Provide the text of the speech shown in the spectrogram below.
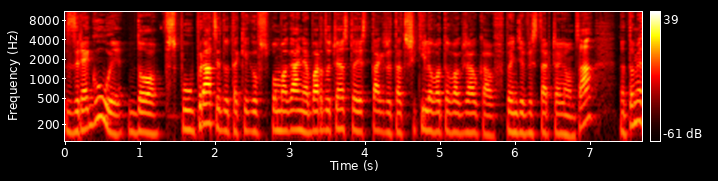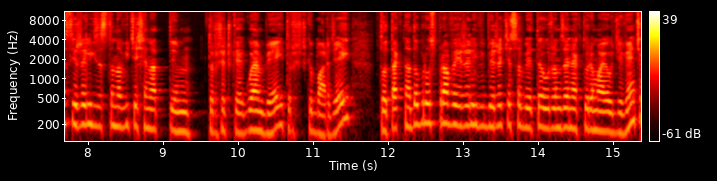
z reguły do współpracy, do takiego wspomagania bardzo często jest tak, że ta 3 kW grzałka będzie wystarczająca. Natomiast jeżeli zastanowicie się nad tym troszeczkę głębiej, troszeczkę bardziej, to tak na dobrą sprawę, jeżeli wybierzecie sobie te urządzenia, które mają 9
